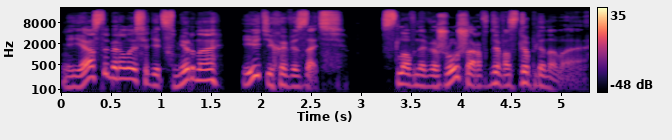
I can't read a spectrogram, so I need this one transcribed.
я собиралась сидеть смирно и тихо вязать. Словно вяжу шарф для возлюбленного.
